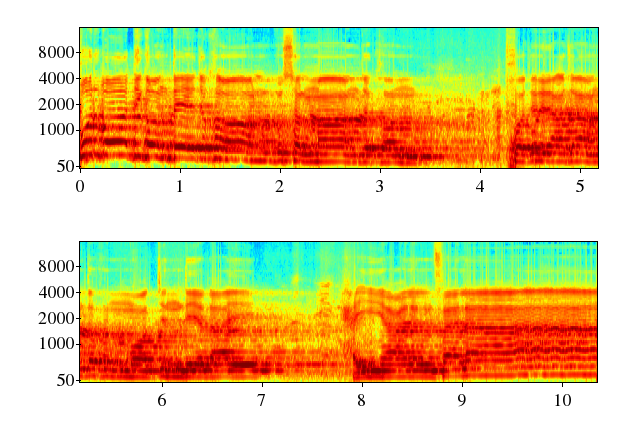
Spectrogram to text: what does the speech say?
পূর্ব দিগন্তে যখন মুসলমান যখন ফজরের আজান তখন মজ্জিন দিয়ে দেয়। হাইয়া আলাল ফালাহ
